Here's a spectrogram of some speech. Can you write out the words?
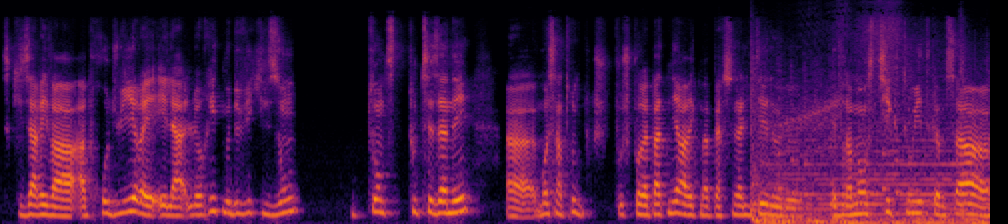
ce qu'ils arrivent à, produire et, le rythme de vie qu'ils ont toutes ces années. Euh, moi, c'est un truc que je, pourrais pas tenir avec ma personnalité de, d'être vraiment stick to it comme ça, euh,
